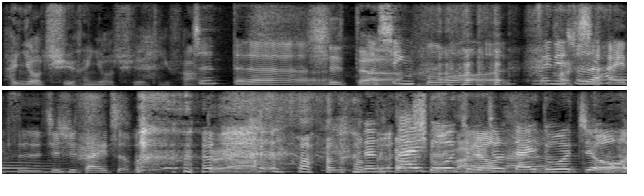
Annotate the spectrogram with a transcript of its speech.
很有趣、很有趣的地方。真的是的，好幸福哦！在念书的孩子继续待着吧。对啊，能待多久就待多久。好，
